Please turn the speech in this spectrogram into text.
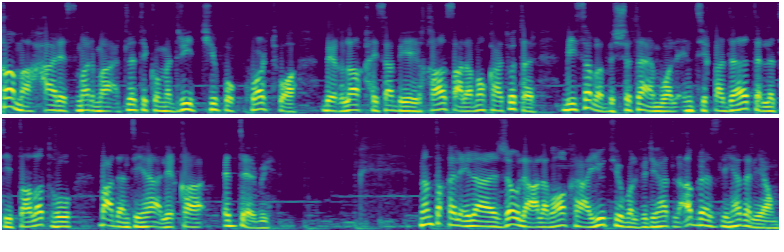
قام حارس مرمى أتلتيكو مدريد تيبو كوارتوا بإغلاق حسابه الخاص على موقع تويتر بسبب الشتائم والانتقادات التي طالته بعد انتهاء لقاء الديربي. ننتقل إلى جولة على مواقع يوتيوب والفيديوهات الأبرز لهذا اليوم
